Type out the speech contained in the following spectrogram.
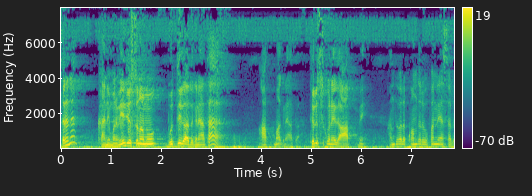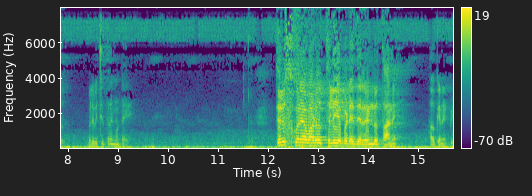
సరేనా? కానీ మనం ఏం చేస్తున్నాము? బుద్ధి కాదు జ్ఞాత ఆత్మ జ్ఞాత. తెలుసుకునేది ఆత్మే. అందువల్ల కొందరు ఉపన్యాసాలు వీళ్ళు విచిత్రంగా ఉంటాయి. తెలుసుకునేవాడు తెలియబడేది రెండు తానే. హౌ కెన్ ఇట్ బి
